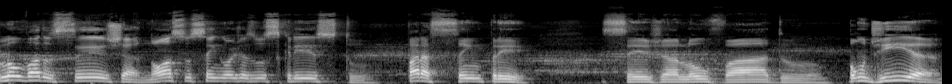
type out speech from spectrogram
Louvado seja nosso Senhor Jesus Cristo, para sempre seja louvado. Bom dia,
